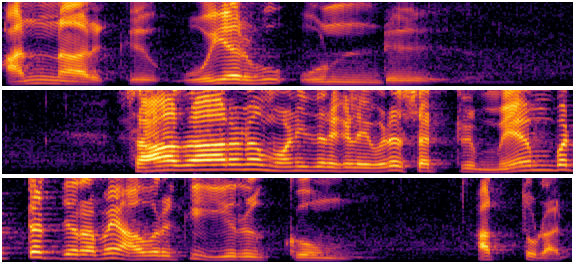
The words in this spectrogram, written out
அன்னாருக்கு உயர்வு உண்டு. சாதாரண மனிதர்களை விட சற்று மேம்பட்ட திறமை அவருக்கு இருக்கும். அத்துடன்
